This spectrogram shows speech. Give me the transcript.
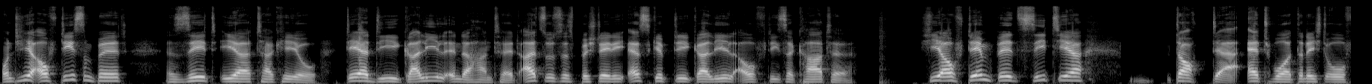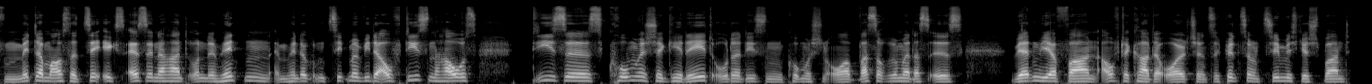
Und hier auf diesem Bild seht ihr Takeo, der die Galil in der Hand hält. Also ist es bestätigt, es gibt die Galil auf dieser Karte. Hier auf dem Bild seht ihr Dr. Edward Richtofen mit der Maus der CXS in der Hand und im hinten, im Hintergrund sieht man wieder auf diesem Haus dieses komische Gerät oder diesen komischen Orb, was auch immer das ist, werden wir erfahren auf der Karte Origins. Ich bin schon ziemlich gespannt,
